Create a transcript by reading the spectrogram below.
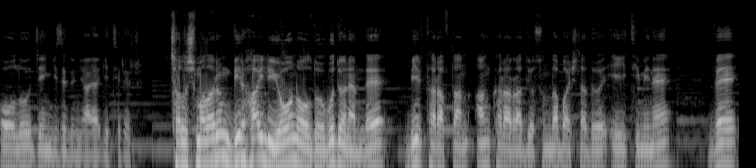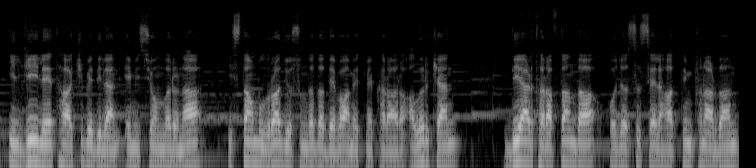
oğlu Cengiz'i dünyaya getirir. Çalışmaların bir hayli yoğun olduğu bu dönemde bir taraftan Ankara Radyosu'nda başladığı eğitimine ve ilgiyle takip edilen emisyonlarına İstanbul Radyosu'nda da devam etme kararı alırken diğer taraftan da hocası Selahattin Pınar'dan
